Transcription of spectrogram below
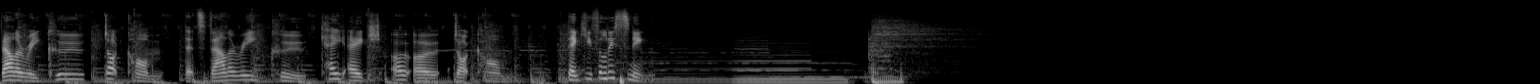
www.valeriekhoo.com. That's Valerie Khoo, K H O O.com. Thank you for listening.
